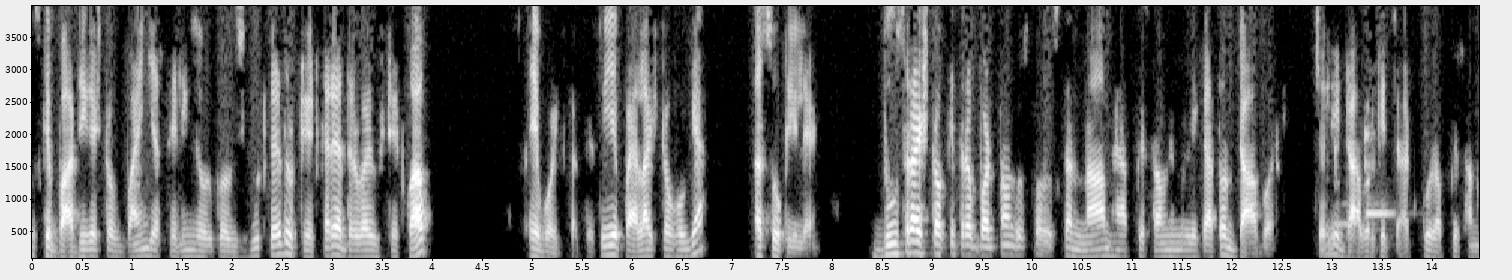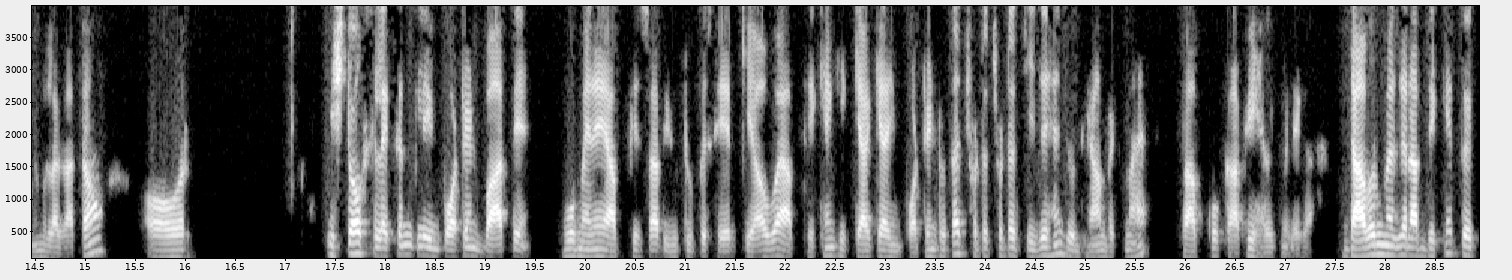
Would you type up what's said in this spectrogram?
उसके बाद ही का स्टॉक बाइंग या सेलिंग लेवल को एग्जीक्यूट करें तो ट्रेड करें अदरवाइज़ उस ट्रेड को आप अवॉइड करते तो ये पहला स्टॉक हो गया अशोक लीलैंड दूसरा स्टॉक की तरफ़ बढ़ता हूँ दोस्तों उसका नाम है आपके सामने में लेके आता हूँ डाबर चलिए डाबर के चार्ट को आपके सामने में लगाता हूँ, और स्टॉक सिलेक्शन के लिए इंपॉर्टेंट बातें, वो मैंने आपके साथ यूट्यूब पे शेयर किया हुआ है। आप देखें कि क्या क्या इंपॉर्टेंट होता है छोटा छोटा चीज़ें हैं जो ध्यान रखना है तो आपको काफ़ी हेल्प मिलेगा। डाबर में अगर आप देखें तो एक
